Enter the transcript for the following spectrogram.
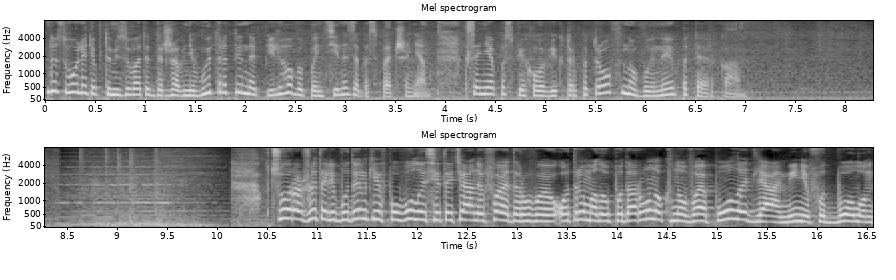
дозволять оптимізувати державні витрати на пільгове пенсійне забезпечення. Ксенія Поспєхова, Віктор Петров. Новини ПТРК. Вчора жителі будинків по вулиці Тетяни Федорової отримали у подарунок нове поле для міні-футболу.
